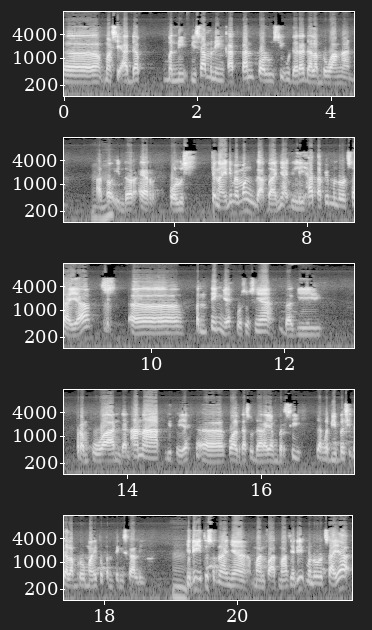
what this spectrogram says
uh, masih ada meni bisa meningkatkan polusi udara dalam ruangan hmm. atau indoor air pollution. Nah ini memang nggak banyak dilihat, tapi menurut saya eh, penting ya khususnya bagi perempuan dan anak gitu ya eh, kualitas udara yang bersih, yang lebih bersih dalam rumah itu penting sekali. Hmm. Jadi itu sebenarnya manfaat mas. Jadi menurut saya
